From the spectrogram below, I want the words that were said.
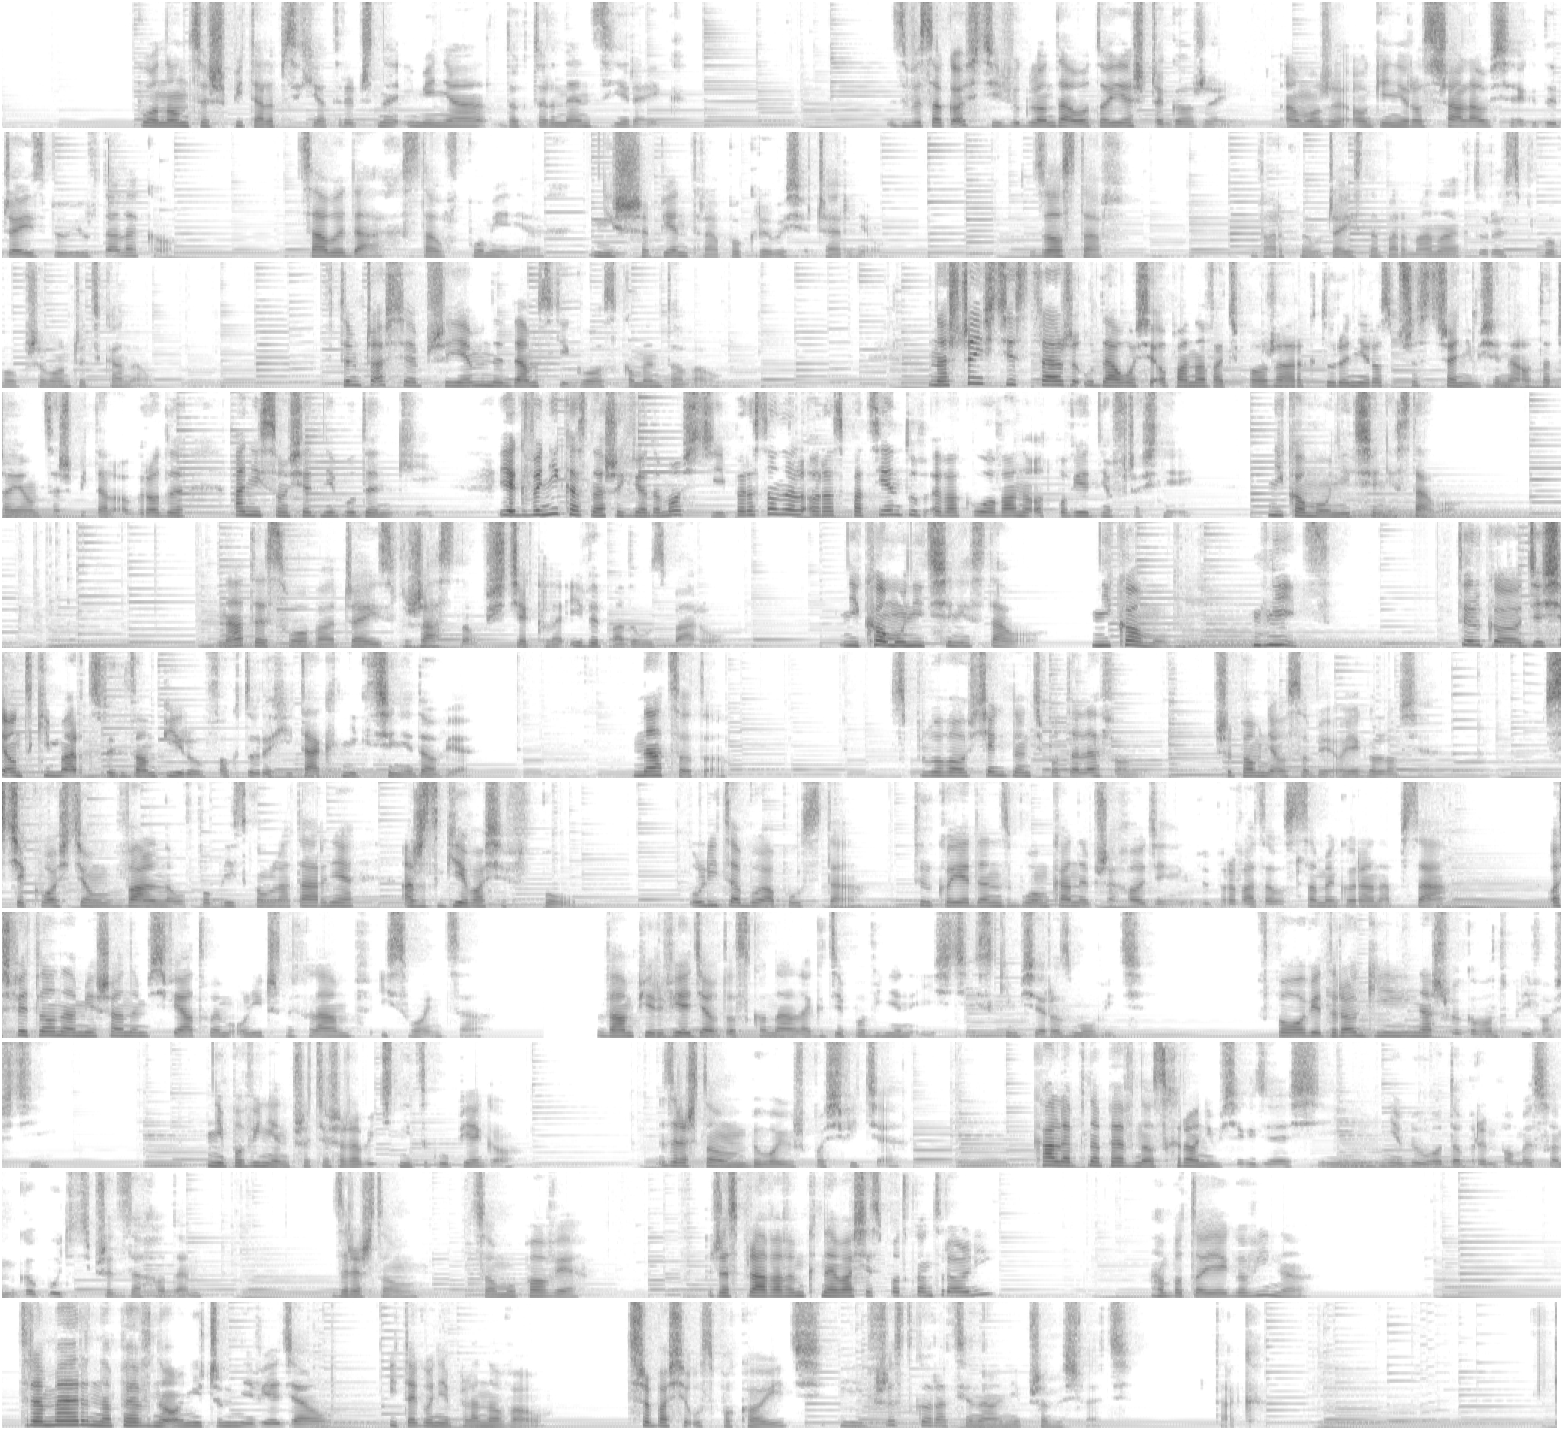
Płonący szpital psychiatryczny imienia dr Nancy Rake. Z wysokości wyglądało to jeszcze gorzej, a może ogień rozszalał się, gdy Jace był już daleko. Cały dach stał w płomieniach, niższe piętra pokryły się czernią. Zostaw, warknął Jace na barmana, który spróbował przełączyć kanał. W tym czasie przyjemny damski głos komentował. Na szczęście straży udało się opanować pożar, który nie rozprzestrzenił się na otaczające szpital ogrody ani sąsiednie budynki. Jak wynika z naszych wiadomości, personel oraz pacjentów ewakuowano odpowiednio wcześniej. Nikomu nic się nie stało. Na te słowa Jace wrzasnął wściekle i wypadł z baru. Nikomu nic się nie stało. Nikomu. Nic. Tylko dziesiątki martwych wampirów, o których i tak nikt się nie dowie. Na co to? Spróbował sięgnąć po telefon. Przypomniał sobie o jego losie. Z ciekłością walnął w pobliską latarnię, aż zgięła się w pół. Ulica była pusta. Tylko jeden zbłąkany przechodzień wyprowadzał z samego rana psa, oświetlona mieszanym światłem ulicznych lamp i słońca. Wampir wiedział doskonale, gdzie powinien iść i z kim się rozmówić. W połowie drogi naszły go wątpliwości. Nie powinien przecież robić nic głupiego. Zresztą było już po świcie. Kaleb na pewno schronił się gdzieś i nie było dobrym pomysłem go budzić przed zachodem. Zresztą, co mu powie? Że sprawa wymknęła się spod kontroli? A bo to jego wina. Tremer na pewno o niczym nie wiedział i tego nie planował. Trzeba się uspokoić i wszystko racjonalnie przemyśleć. Tak.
